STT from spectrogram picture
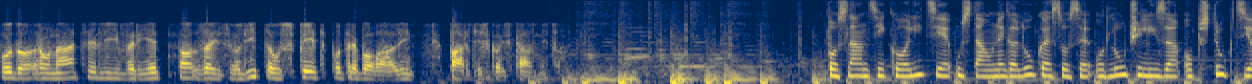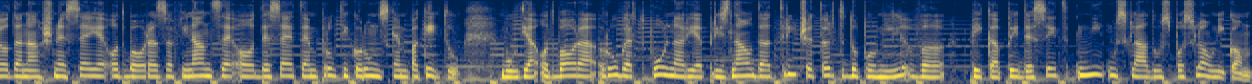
bodo ravnatelji verjetno za izvolitev spet potrebovali partijsko izkaznico. Poslanci koalicije ustavnega loka so se odločili za obstrukcijo današnje seje odbora za finance o desetem protikoronskem paketu. Vodja odbora Robert Polnar je priznal, da tri četrt dopolnil v PKP-10 ni v skladu s poslovnikom.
